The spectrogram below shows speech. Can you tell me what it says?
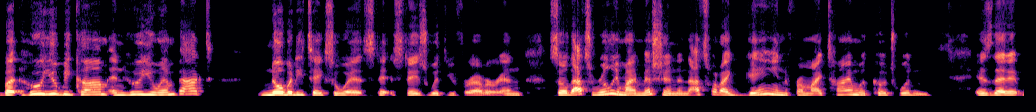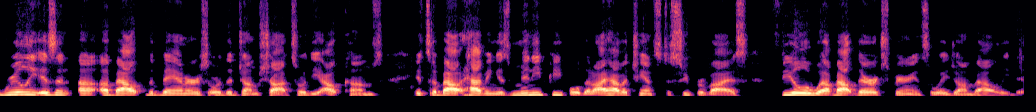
but who you become and who you impact nobody takes away it st- stays with you forever and so that's really my mission and that's what i gained from my time with coach wooden is that it really isn't uh, about the banners or the jump shots or the outcomes it's about having as many people that i have a chance to supervise feel about their experience the way john vallely did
